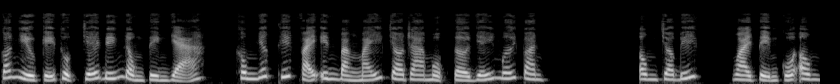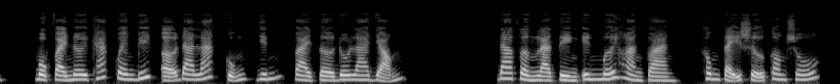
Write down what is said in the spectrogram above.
Có nhiều kỹ thuật chế biến đồng tiền giả, không nhất thiết phải in bằng máy cho ra một tờ giấy mới toanh. Ông cho biết, ngoài tiệm của ông, một vài nơi khác quen biết ở Đà Lạt cũng dính vài tờ đô la giỏm. Đa phần là tiền in mới hoàn toàn, không tẩy sửa con số.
